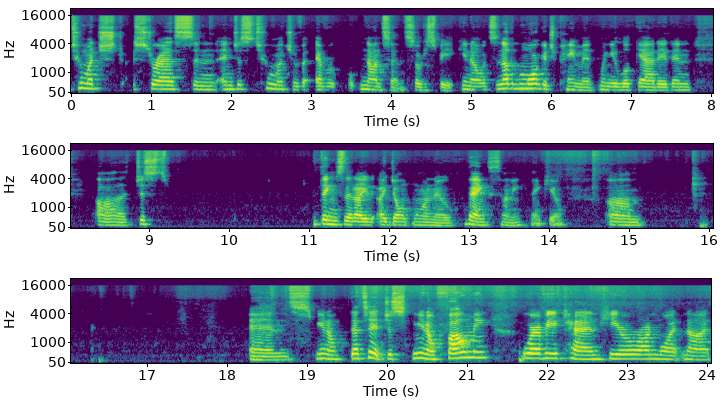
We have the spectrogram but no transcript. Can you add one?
too much stress and and just too much of ever nonsense so to speak you know it's another mortgage payment when you look at it and uh, just things that I, I don't want to. Thanks, honey. Thank you. Um, and you know that's it just you know follow me wherever you can here or on whatnot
